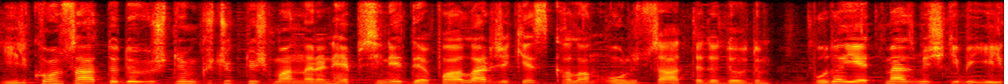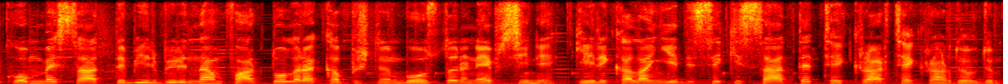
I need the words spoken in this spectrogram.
İlk 10 saatte dövüştüğüm küçük düşmanların hepsini defalarca kez kalan 13 saatte de dövdüm. Bu da yetmezmiş gibi ilk 15 saatte birbirinden farklı olarak kapıştığım bossların hepsini geri kalan 7-8 saatte tekrar tekrar dövdüm.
